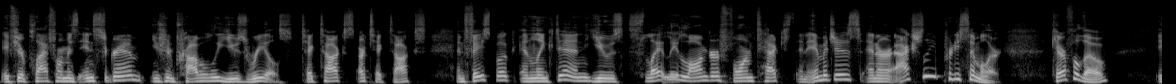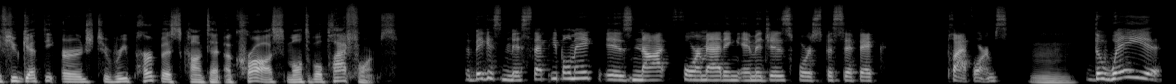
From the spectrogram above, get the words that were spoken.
If your platform is Instagram, you should probably use Reels. TikToks are TikToks, and Facebook and LinkedIn use slightly longer form text and images and are actually pretty similar. Careful though, if you get the urge to repurpose content across multiple platforms. The biggest miss that people make is not formatting images for specific platforms. Mm. The way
